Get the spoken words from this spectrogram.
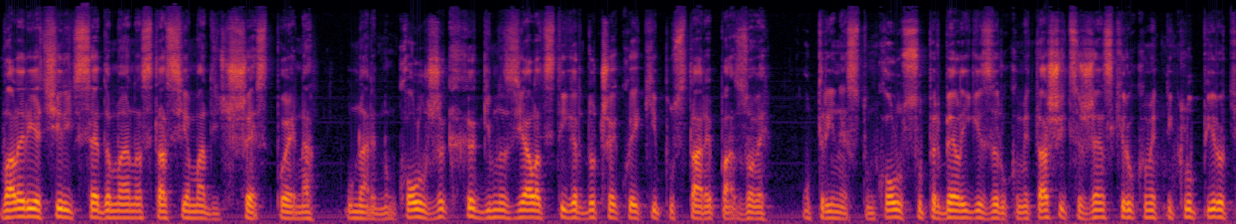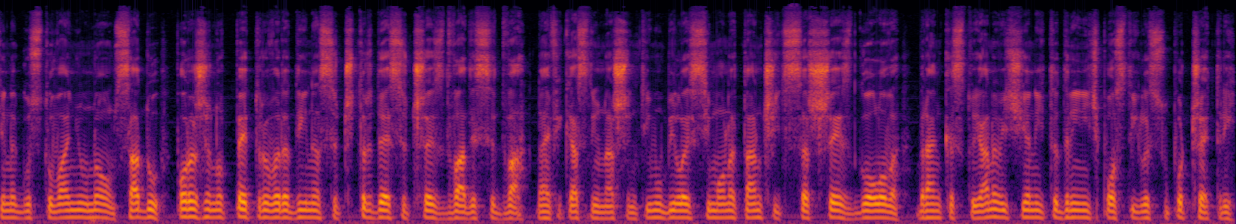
Valerija Ćirić 7, a Anastasija Madić 6 poena. U narednom kolu ŽKH gimnazijalac Tigar dočekuje ekipu Stare Pazove. U 13. kolu Super B lige za rukometašice ženski rukometni klub Pirot je na gostovanju u Novom Sadu poražen od Petrova Radina sa 46-22. Najefikasniji u našem timu bila je Simona Tančić sa šest golova, Branka Stojanović i Anita Drinić postigle su po četiri.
